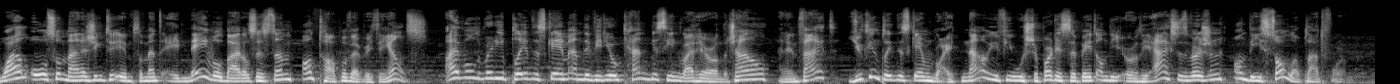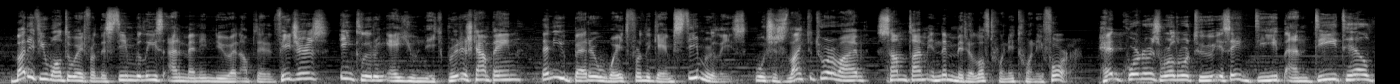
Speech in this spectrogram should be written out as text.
while also managing to implement a naval battle system on top of everything else. I've already played this game and the video can be seen right here on the channel, and in fact, you can play this game right now if you wish to participate on the early access version on the Sola platform. But if you want to wait for the Steam release and many new and updated features, including a unique British campaign, then you better wait for the game's Steam release, which is likely to arrive sometime in the middle of 2024. Headquarters World War II is a deep and detailed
